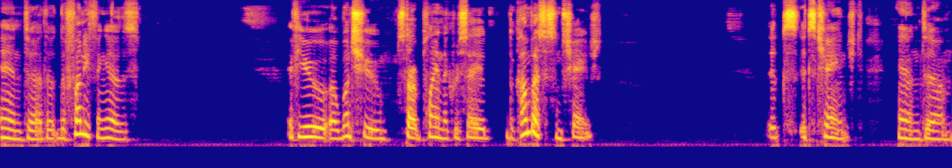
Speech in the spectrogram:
And uh, the the funny thing is, if you uh, once you start playing the Crusade, the combat system's changed it's it's changed, and um,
